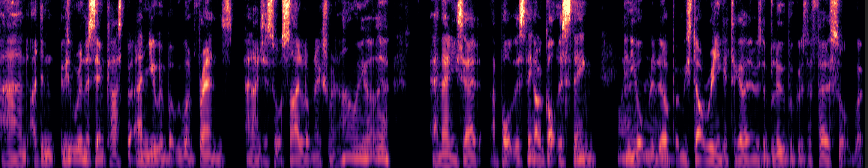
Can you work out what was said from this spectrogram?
And I didn't, we were in the same class, but I knew him, but we weren't friends. And I just sort of sidled up next to him and Oh, what you got there? And then he said, I bought this thing, I got this thing. Wow. And he opened it up and we started reading it together. And it was the Blue Book. It was the first sort of,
